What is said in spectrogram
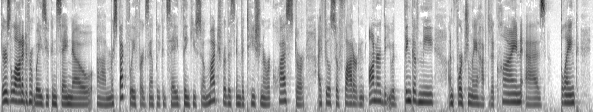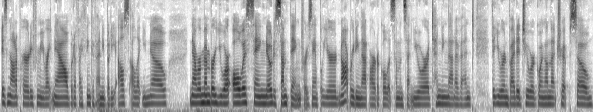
There's a lot of different ways you can say no um, respectfully. For example, you could say, Thank you so much for this invitation or request, or I feel so flattered and honored that you would think of me. Unfortunately, I have to decline as blank is not a priority for me right now, but if I think of anybody else, I'll let you know. Now, remember, you are always saying no to something. For example, you're not reading that article that someone sent you or attending that event that you were invited to or going on that trip. So,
